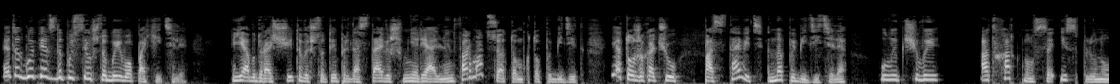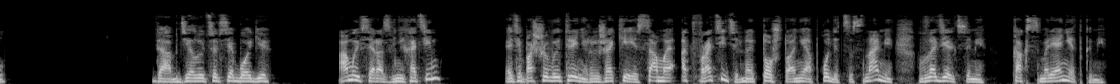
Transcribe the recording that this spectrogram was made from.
этот глупец допустил, чтобы его похитили. Я буду рассчитывать, что ты предоставишь мне реальную информацию о том, кто победит. Я тоже хочу поставить на победителя. Улыбчивый отхаркнулся и сплюнул. Да обделаются все боги. А мы все разве не хотим? — эти паршивые тренеры и жокеи — самое отвратительное то, что они обходятся с нами, владельцами, как с марионетками.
